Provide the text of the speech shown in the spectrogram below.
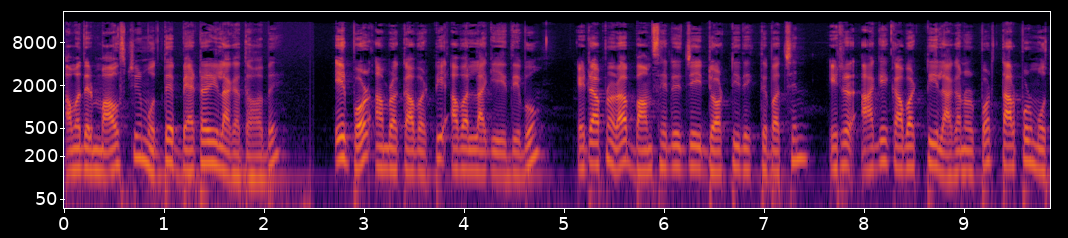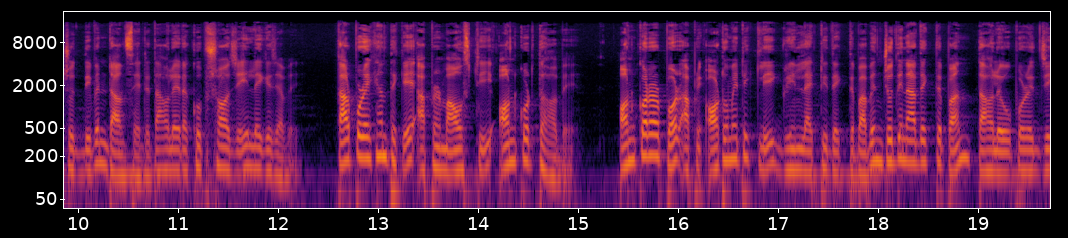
আমাদের মাউসটির মধ্যে ব্যাটারি লাগাতে হবে। এরপর আমরা কাভারটি আবার লাগিয়ে দেব। এটা আপনারা বাম সাইডের যেই ডটটি দেখতে পাচ্ছেন, এটার আগে কাবারটি লাগানোর পর তারপর মোচর দিবেন ডান সাইডে তাহলে এটা খুব সহজেই লেগে যাবে। তারপর এখান থেকে আপনার মাউসটি অন করতে হবে। অন করার পর আপনি অটোমেটিকলি গ্রিন লাইটটি দেখতে পাবেন। যদি না দেখতে পান, তাহলে উপরের যে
